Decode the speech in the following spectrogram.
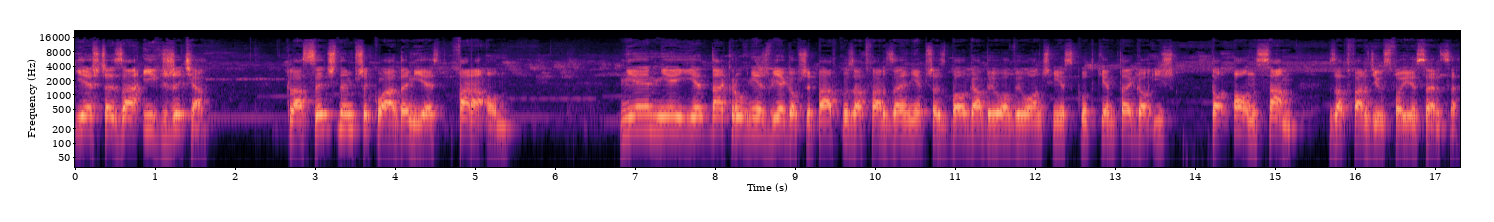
jeszcze za ich życia. Klasycznym przykładem jest Faraon. Niemniej jednak również w jego przypadku zatwardzenie przez Boga było wyłącznie skutkiem tego, iż to on sam zatwardził swoje serce.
